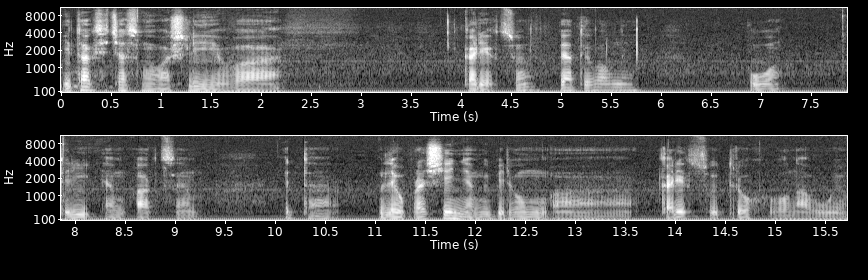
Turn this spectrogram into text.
Итак, сейчас мы вошли в коррекцию пятой волны по 3М акциям. Это для упрощения мы берем а, коррекцию трехволновую.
